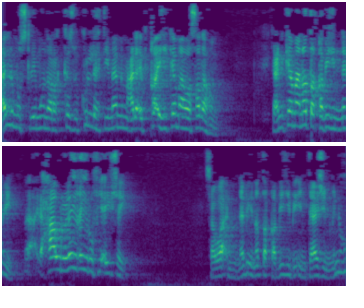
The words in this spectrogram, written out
المسلمون ركزوا كل اهتمامهم على إبقائه كما وصلهم. يعني كما نطق به النبي حاولوا لا يغيروا في أي شيء. سواء النبي نطق به بإنتاج منه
